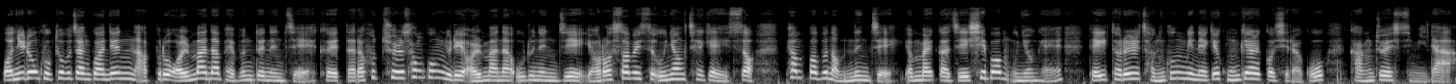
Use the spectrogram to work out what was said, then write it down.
원희룡 국토부 장관은 앞으로 얼마나 배분되는지 그에 따라 호출 성공률이 얼마나 오르는지 여러 서비스 운영 체계에 있어 편법은 없는지 연말까지 시범 운영해 데이터를 전 국민에게 공개할 것이라고 강조했습니다.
